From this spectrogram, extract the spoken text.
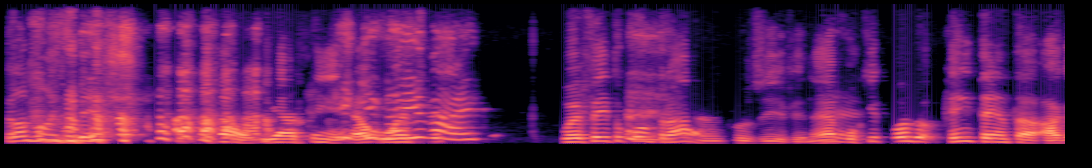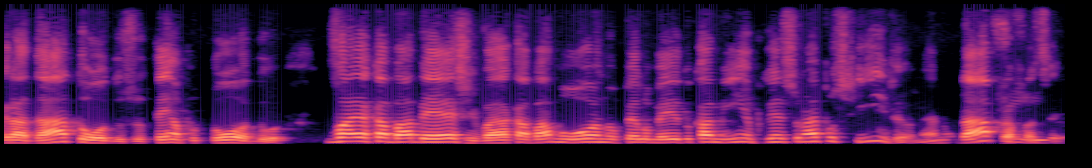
Pelo amor de Deus. Não, e assim, é o, efeito, vai. o efeito contrário, inclusive, né? É. Porque quando quem tenta agradar a todos o tempo todo, vai acabar bege, vai acabar morno pelo meio do caminho, porque isso não é possível, né? Não dá para fazer.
